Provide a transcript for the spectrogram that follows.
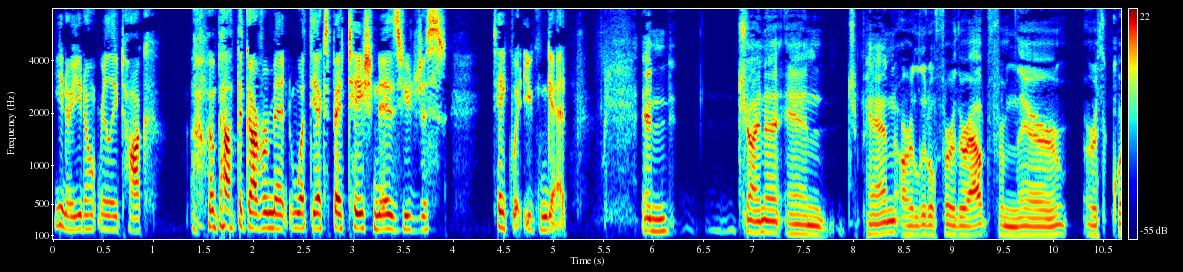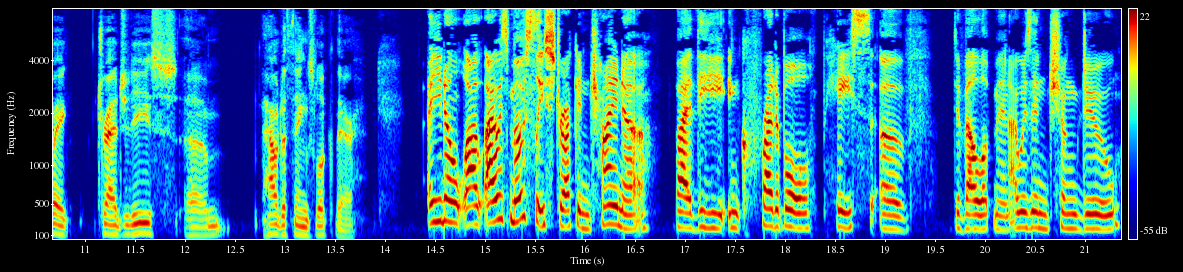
you know, you don't really talk about the government and what the expectation is. You just take what you can get. And China and Japan are a little further out from their earthquake tragedies. Um, how do things look there? You know, I, I was mostly struck in China by the incredible pace of development. I was in Chengdu,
